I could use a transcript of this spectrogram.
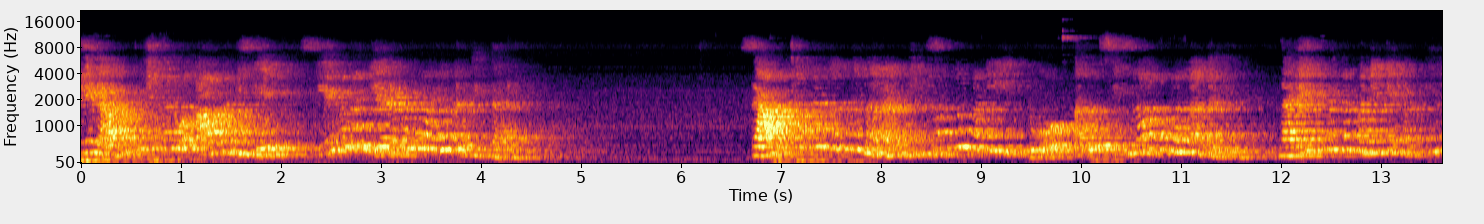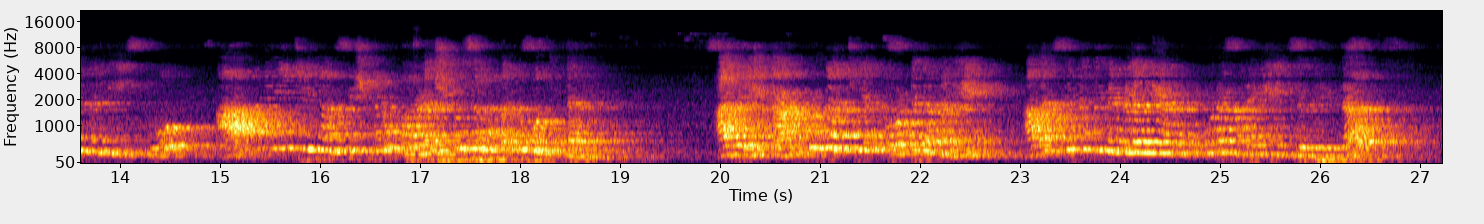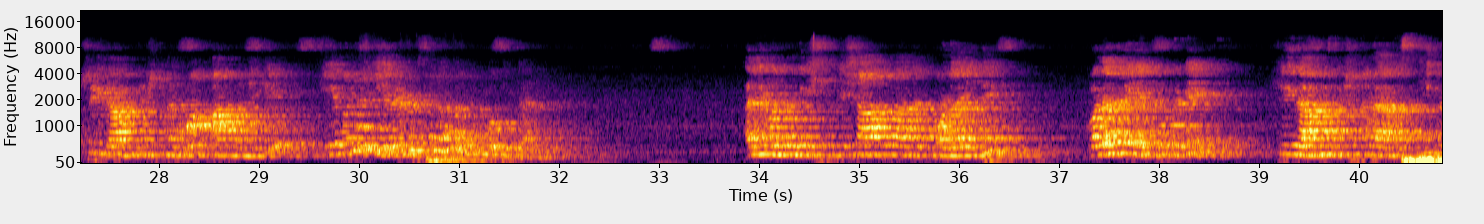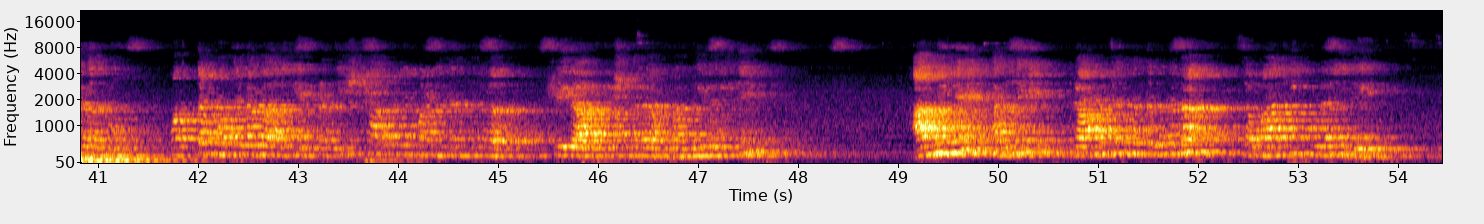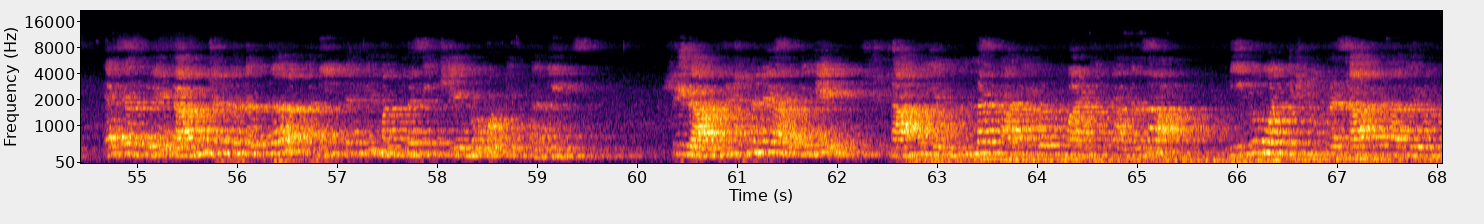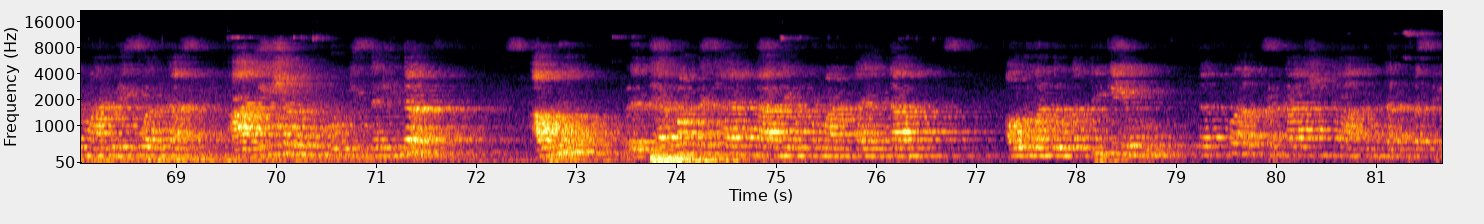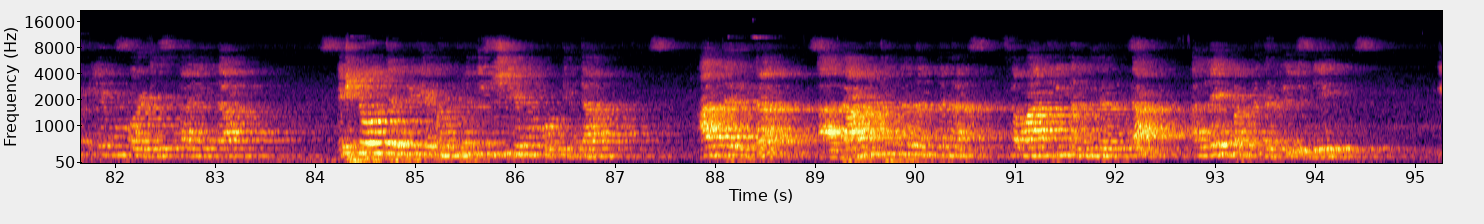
ಶ್ರೀರಾಮಕೃಷ್ಣರು ಆ ಮನೆಗೆ ಕೇವಲ ಎರಡು ಬಂದಿದ್ದಾರೆ ರಾಮಚಂದ್ರ ಇನ್ನೊಂದು ಮನೆ ಇತ್ತು ಅದು ಸಿಂಗಾಪುರದಲ್ಲಿ ನರೇಂದ್ರನ ಮನೆಗೆ ಹತ್ತಿರದಲ್ಲಿ ಇತ್ತು ಆ ಮನೆಗೆ ಶ್ರೀರಾಮಕೃಷ್ಣರು ಬಹಳಷ್ಟು ಸಲ ಬಂದು ಆದರೆ ಕಾಂಕುರ್ಗಾಚಿಯ ತೋಟದ ಮನೆ ಅವತ್ತಿನ ದಿನಗಳಲ್ಲಿ ಅದು ಪೂರ ಹೊರಗೆ ಇದ್ದುದರಿಂದ ಶ್ರೀರಾಮಕೃಷ್ಣರು ಆ ಮನೆಗೆ ಕೇವಲ ಎರಡು ಸಲ ಬಂದು ಹೋಗಿದ್ದಾರೆ ಅಲ್ಲಿ ಒಂದು ವಿಶ್- ವಿಶಾಲವಾದ ಕೊಳ ಇದೆ. ಕೊಳದ ಎದುರುಗಡೆ ಶ್ರೀರಾಮಕೃಷ್ಣರ ಅಸ್ಥಿಗಳನ್ನು, ಮೊತ್ತ ಮೊದಲ ಬಾರಿಗೆ ಪ್ರತಿಷ್ಠಾಪನೆ ಮಾಡಿದಂತಹ ಶ್ರೀರಾಮಕೃಷ್ಣರ ಮಂದಿರ ಇದೆ ಆಮೇಲೆ ಅಲ್ಲಿ ರಾಮಚಂದ್ರ ದತ್ತನ ಸಮಾಧಿ ಕೂಡ ಇದೆ. ಯಾಕಂದ್ರೆ ರಾಮಚಂದ್ರ ದತ್ತ ಅನೇಕರಿಗೆ ಮಂತ್ರ ದೀಕ್ಷೆಯನ್ನು ಕೊಟ್ಟಿದ್ದಾನೆ ಶ್ರೀರಾಮಕೃಷ್ಣರೇ ಅವರಿಗೆ ನಾನು ಅವರು ಧರ್ಮ ಪ್ರಚಾರ ಕಾರ್ಯವನ್ನು ಮಾಡ್ತಾ ಇದ್ದ. ಅವರು ಒಂದು ಪತ್ರಿಕೆಯನ್ನು, ತತ್ವ ಪ್ರಕಾಶಕ ಅಂತ ಪತ್ರಿಕೆಯನ್ನು ಹೊರಡಿಸ್ತಾ ಇದ್ದ. ಎಷ್ಟೋ ಜನರಿಗೆ ಮಂತ್ರದೀಕ್ಷೆಯನ್ನು ಕೊಟ್ಟಿದ್ದ. ಆದ್ದರಿಂದ ರಾಮಚಂದ್ರದತ್ತನ ಸಮಾಧಿ ಮಂದಿರ ಕೂಡ ಅಲ್ಲೇ ಪಕ್ಕದಲ್ಲಿ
